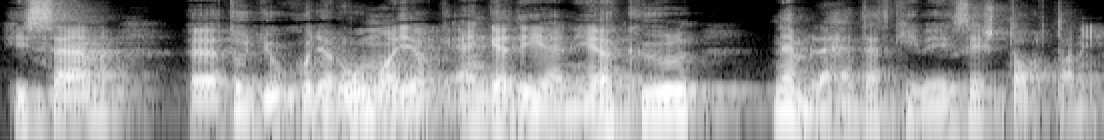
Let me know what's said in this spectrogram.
hiszen tudjuk, hogy a rómaiak engedélye nélkül nem lehetett kivégzést tartani.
